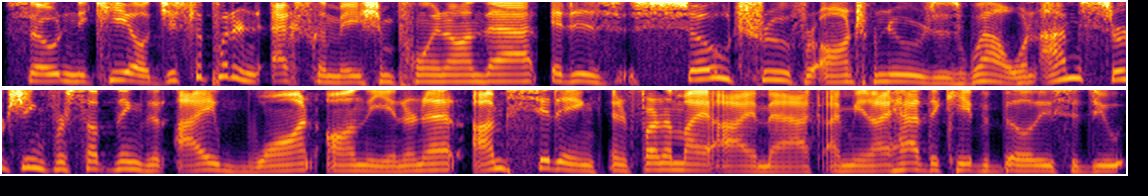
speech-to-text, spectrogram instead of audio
So, Nickhil, just to put an exclamation point on that, it is so true for entrepreneurs as well. When I'm searching for something that I want on the internet, I'm sitting in front of my iMac. I mean, I have the capabilities to do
